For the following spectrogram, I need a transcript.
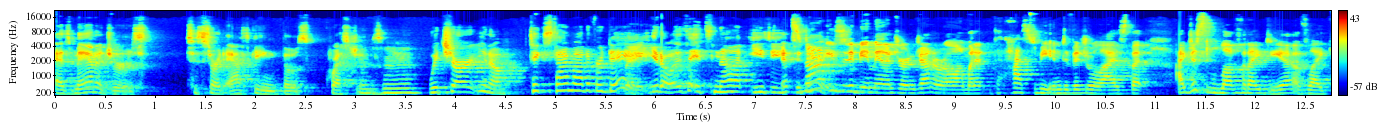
as managers to start asking those questions, mm-hmm. which are, you know, takes time out of her day. Right. You know, it's, it's not easy. It's not do. easy to be a manager in general, and when it has to be individualized. But I just love that idea of like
